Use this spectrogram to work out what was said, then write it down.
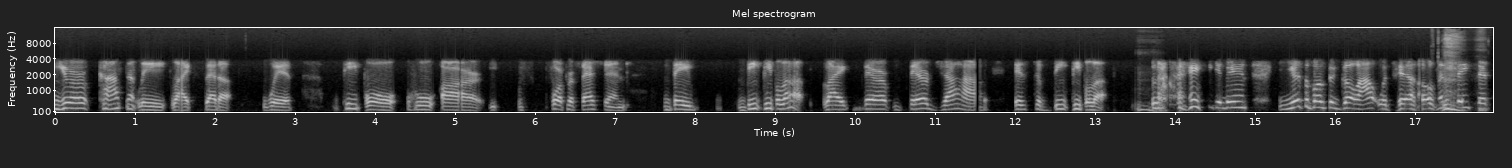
you're constantly like set up with people who are for a profession. They beat people up. Like their their job is to beat people up. Mhm. Like, and then you're supposed to go out with them and think that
